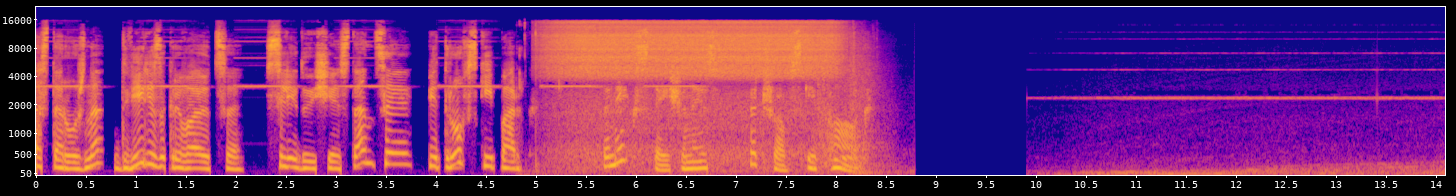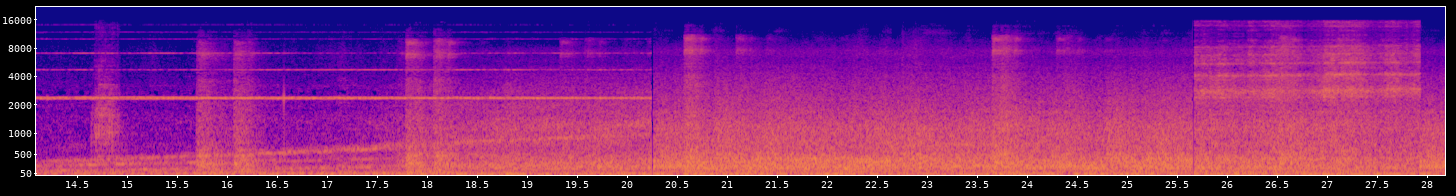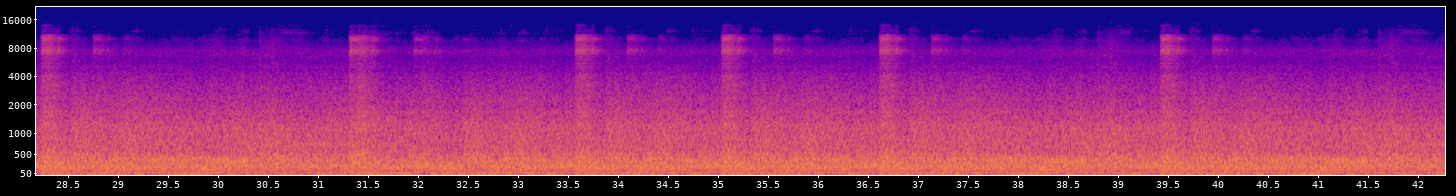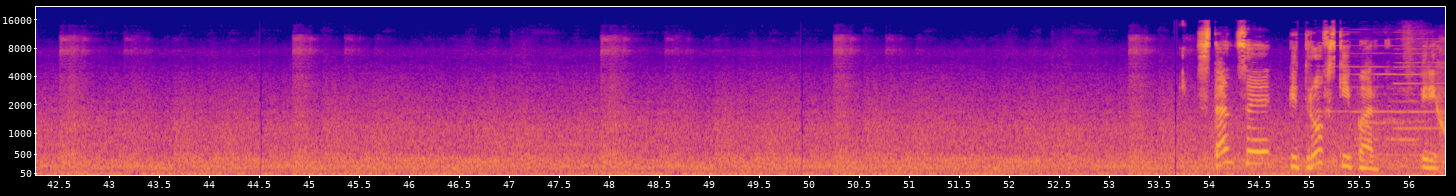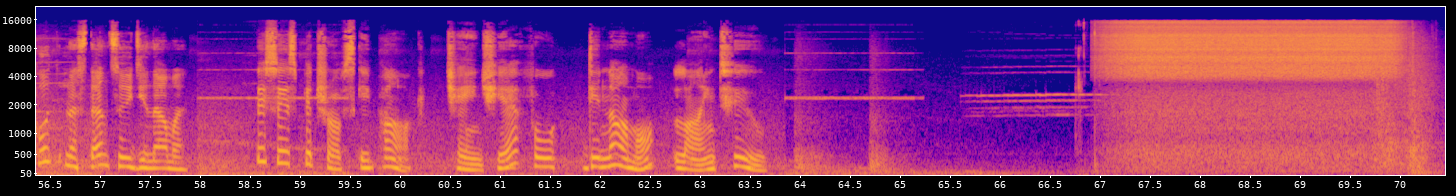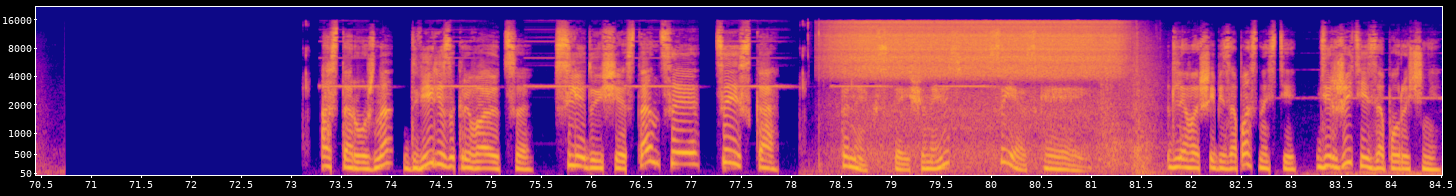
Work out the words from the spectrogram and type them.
Осторожно, двери закрываются. Следующая станция – Петровский парк. The next station is Petrovsky Park. Станция Петровский парк. Переход на станцию Динамо. This is Petrovsky Park. Change here for Dynamo Line 2. Осторожно, двери закрываются. Следующая станция – ЦСКА. The next station is CSKA. Для вашей безопасности держитесь за поручни.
